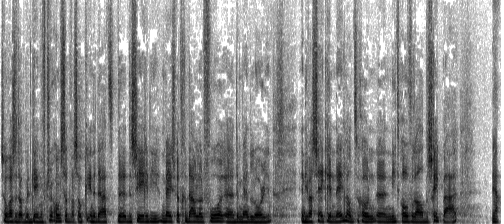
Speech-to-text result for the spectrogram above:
zo was het ook met Game of Thrones. Dat was ook inderdaad de, de serie die het meest werd gedownload voor uh, The Mandalorian. En die was zeker in Nederland gewoon niet overal beschikbaar. Ja.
